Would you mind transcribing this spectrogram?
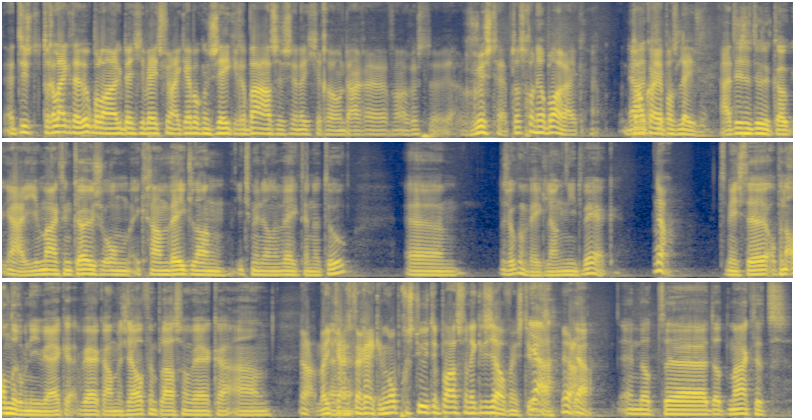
Het is tegelijkertijd ook belangrijk dat je weet van nou, ik heb ook een zekere basis en dat je gewoon daar uh, van rust, uh, ja, rust hebt. Dat is gewoon heel belangrijk. Ja. Dan kan je pas leven. Ja, het is natuurlijk ook, ja, je maakt een keuze om, ik ga een week lang, iets meer dan een week daar naartoe. Um, dus ook een week lang niet werken. Ja. Tenminste, op een andere manier werken. Werken aan mezelf in plaats van werken aan... Ja, maar je krijgt uh, een rekening opgestuurd in plaats van dat je er zelf in stuurt. Ja, ja. ja. en dat, dat maakt het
